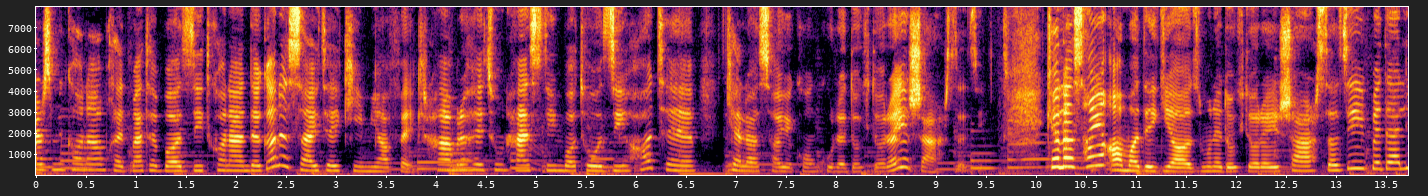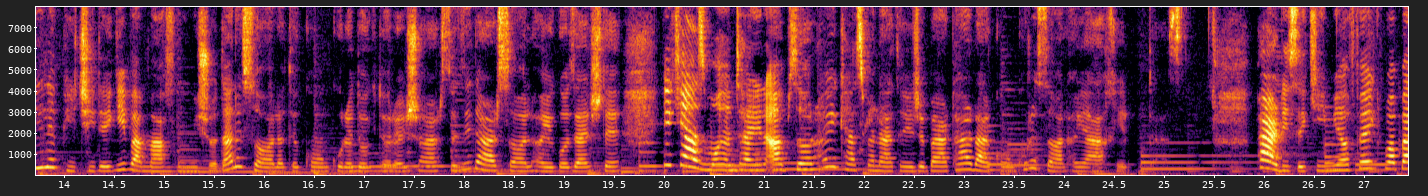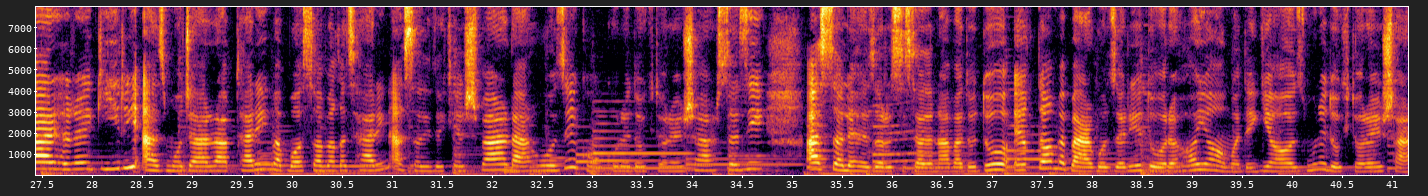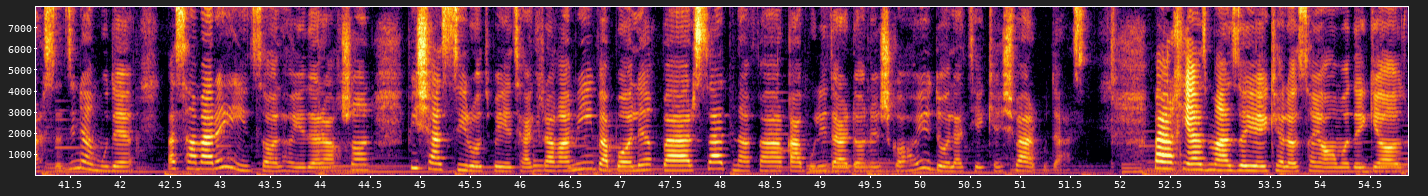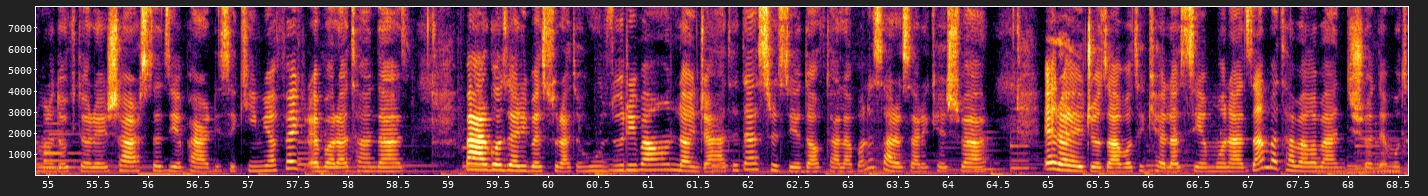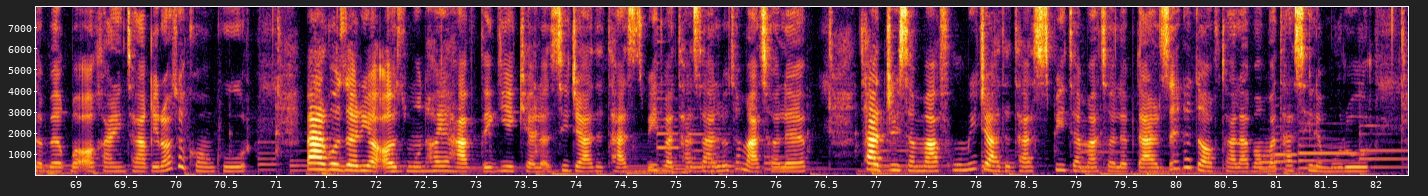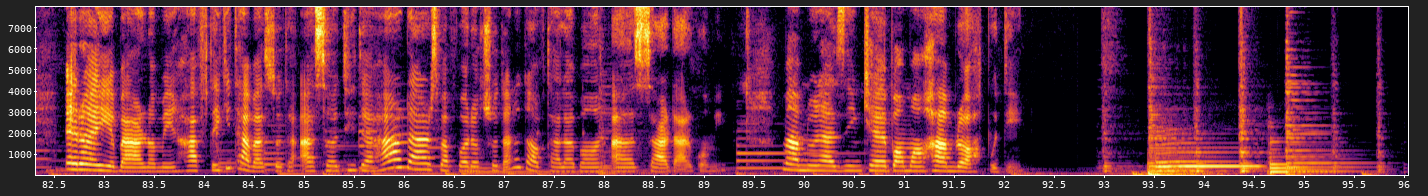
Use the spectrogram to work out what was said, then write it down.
عرض می کنم خدمت بازدید کنندگان سایت کیمیا فکر. همراهتون هستیم با توضیحات کلاس های کنکور دکترای شهرسازی. کلاس های آمادگی آزمون دکترای شهرسازی به دلیل پیچیدگی و مفهومی شدن سوالات کنکور دکترای شهرسازی در سالهای گذشته یکی از مهمترین ابزارهای کسب نتایج برتر در کنکور سالهای اخیر بوده است. پردیس کیمیا فکر با گیری از مجربترین و با سابقه ترین اساتید کشور در حوزه کنکور دکتر شهرسازی از سال 1392 اقدام به برگزاری دوره های آمادگی آزمون دکترای شهرسازی نموده و ثمره این سالهای درخشان بیش از سی رتبه تک رقمی و بالغ بر 100 نفر قبولی در دانشگاه های دولتی کشور بوده است. برخی از مزایای کلاس های آمادگی آزمون دکترای شهرسازی پردیس کیمیا فکر عبارتند از برگزاری به صورت حضوری و آنلاین جهت دسترسی داوطلبان سراسر کشور. ارائه جزوات کلاسی منظم و طبقه بندی شده مطابق با آخرین تغییرات کنکور. برگزاری آزمون های هفتگی کلاسی جهت تثبیت و تسلط مطالب. تدریس مفهومی جهت تثبیت مطالب در ذهن داوطلبان و تسهیل مرور. ارائه برنامه هفتگی توسط اساتید هر درس و فارغ شدن داوطلبان از سردرگمی. ممنون از اینکه با ما همراه بودین.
